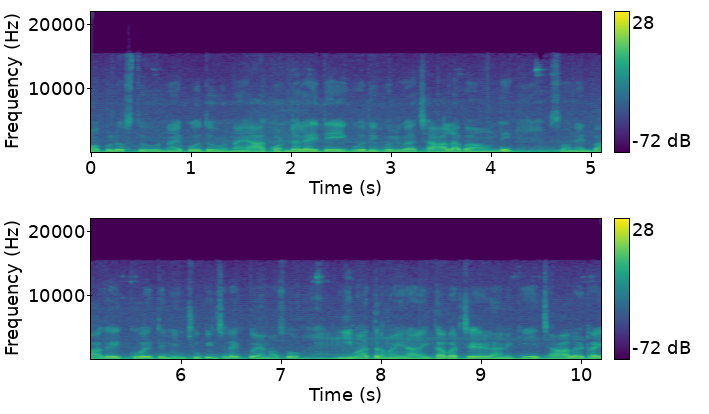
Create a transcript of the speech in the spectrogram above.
మబ్బులు వస్తూ ఉన్నాయి పోతూ ఉన్నాయి. ఆ కొండలు అయితే ఎగువ దిగువలుగా చాలా బాగుంది. సో నేను బాగా ఎక్కువ అయితే నేను చూపించలేకపోయాను. సో ఈ మాత్రమైనా నేను కవర్ చేయడానికి చాలా ట్రై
